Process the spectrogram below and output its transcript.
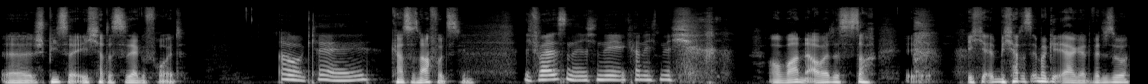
äh, Spießer-Ich hat es sehr gefreut. Okay. Kannst du es nachvollziehen? Ich weiß nicht. Nee, kann ich nicht. Oh Mann, aber das ist doch, äh, ich, mich hat es immer geärgert, wenn du so,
